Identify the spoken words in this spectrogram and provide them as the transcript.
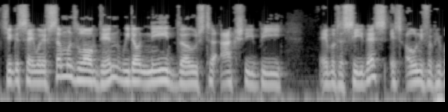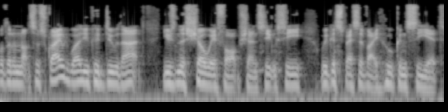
So you could say, well, if someone's logged in, we don't need those to actually be able to see this. It's only for people that are not subscribed. Well, you could do that using the show if option. So you can see, we can specify who can see it.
